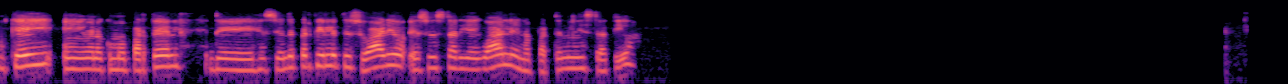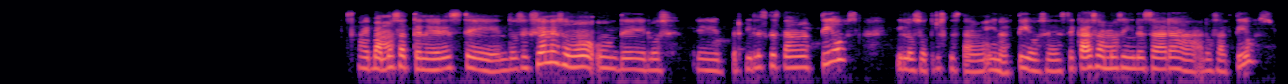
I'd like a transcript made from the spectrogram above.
Ok, eh, bueno, como parte del- de gestión de perfiles de usuario, eso estaría igual en la parte administrativa. Ahí vamos a tener este, dos secciones, uno un de los eh, perfiles que están activos y los otros que están inactivos. En este caso vamos a ingresar a los activos.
